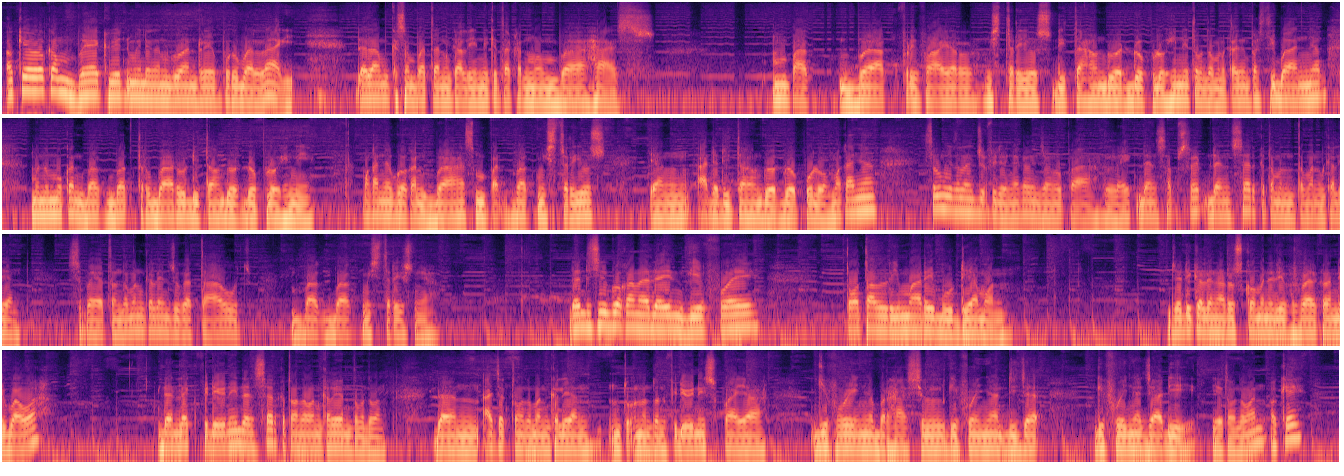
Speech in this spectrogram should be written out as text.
Oke, okay, welcome back with me dengan gua Andre Purba lagi. Dalam kesempatan kali ini kita akan membahas 4 bug Free Fire misterius di tahun 2020 ini, teman-teman. Kalian pasti banyak menemukan bug-bug terbaru di tahun 2020 ini. Makanya gua akan bahas 4 bug misterius yang ada di tahun 2020. Makanya sebelum kita lanjut videonya kalian jangan lupa like dan subscribe dan share ke teman-teman kalian supaya teman-teman kalian juga tahu bug-bug misteriusnya. Dan di sini gua akan adain giveaway total 5000 diamond. Jadi kalian harus komen di profile kalian di bawah dan like video ini dan share ke teman-teman kalian teman-teman. Dan ajak teman-teman kalian untuk nonton video ini supaya giveaway-nya berhasil giveaway-nya di giveaway-nya jadi ya teman-teman. Oke? Okay?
